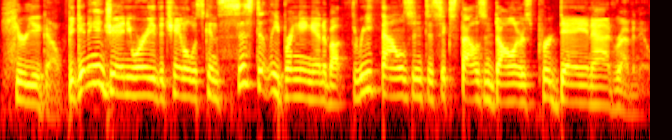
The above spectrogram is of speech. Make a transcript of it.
here you go. Beginning in January, the channel was consistently bringing in about 3,000 to $6,000 per day in ad revenue.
